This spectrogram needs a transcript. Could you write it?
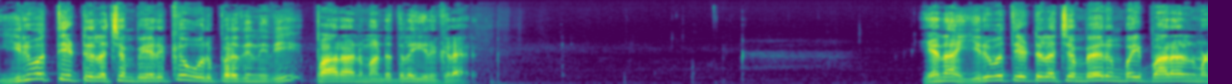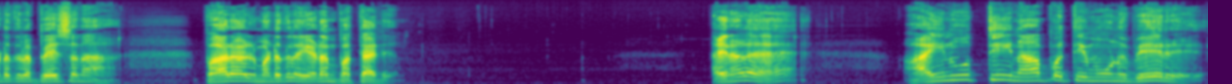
இருபத்தி எட்டு லட்சம் பேருக்கு ஒரு பிரதிநிதி பாராளுமன்றத்தில் இருக்கிறார். ஏன்னா இருபத்தி எட்டு லட்சம் பேரும் போய் பாராளுமன்றத்தில் பேசினா பாராளுமன்றத்தில் இடம் பத்தாது. அதனால் ஐநூற்றி நாற்பத்தி மூணு பேர்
